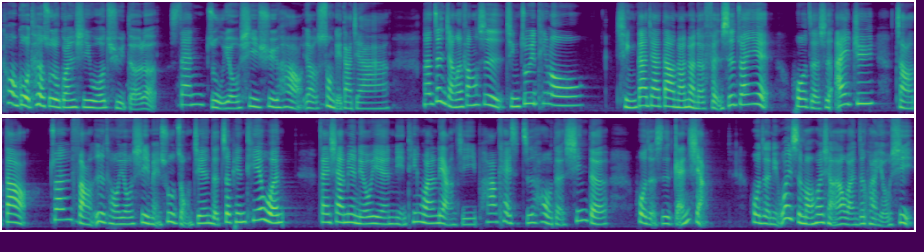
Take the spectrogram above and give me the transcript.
透过特殊的关系，我取得了三组游戏序号，要送给大家。那赠奖的方式，请注意听喽！请大家到暖暖的粉丝专业或者是 IG 找到专访日头游戏美术总监的这篇贴文，在下面留言你听完两集 Podcast 之后的心得或者是感想。或者你为什么会想要玩这款游戏，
